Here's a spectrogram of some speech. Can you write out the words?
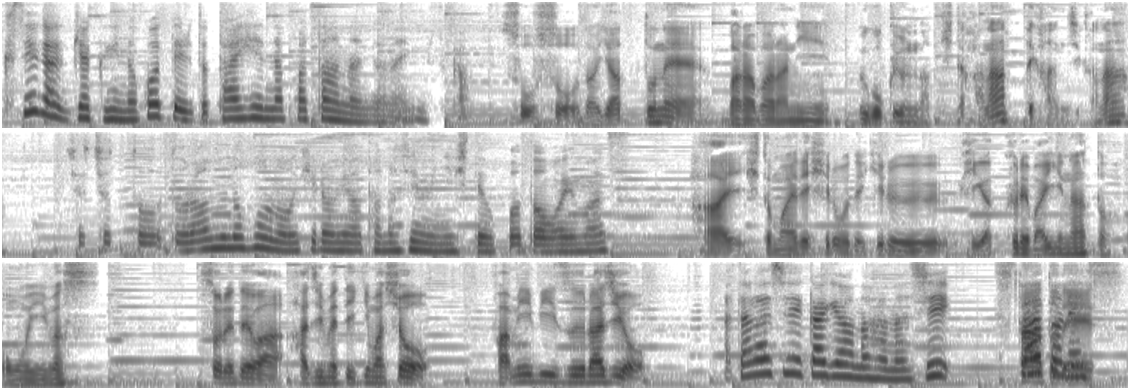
癖が逆に残ってると大変なパターンなんじゃないですか？そうそう。だやっとねバラバラに動くようになってきたかなって感じかな。じゃあちょっとドラムの方のお披露目を楽しみにしておこうと思いますはい人前で披露できる日が来ればいいなと思います。それでは始めていきましょう。ファミビーズラジオ。新しい家業の話スタートです。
